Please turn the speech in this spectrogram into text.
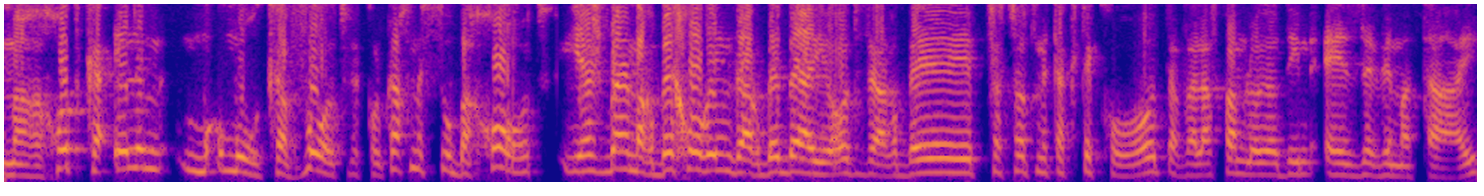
מערכות כאלה מורכבות וכל כך מסובכות, יש בהן הרבה חורים והרבה בעיות והרבה פצצות מתקתקות, אבל אף פעם לא יודעים איזה ומתי.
